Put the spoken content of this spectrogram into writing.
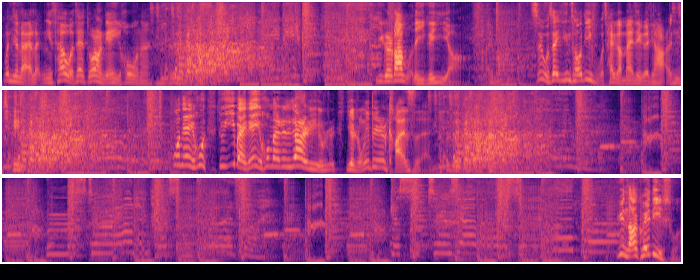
问题来了，你猜我在多少年以后呢？一根大果子一个亿啊！哎呀妈，只有在阴曹地府才敢卖这个价。你这过年以后，就一百年以后卖这个价，也也容易被人砍死。韵达快递说：“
